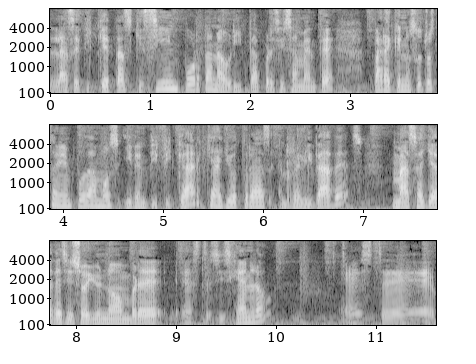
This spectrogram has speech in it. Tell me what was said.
las etiquetas que sí importan ahorita precisamente para que nosotros también podamos identificar que hay otras realidades más allá de si soy un hombre este cisgénero, este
